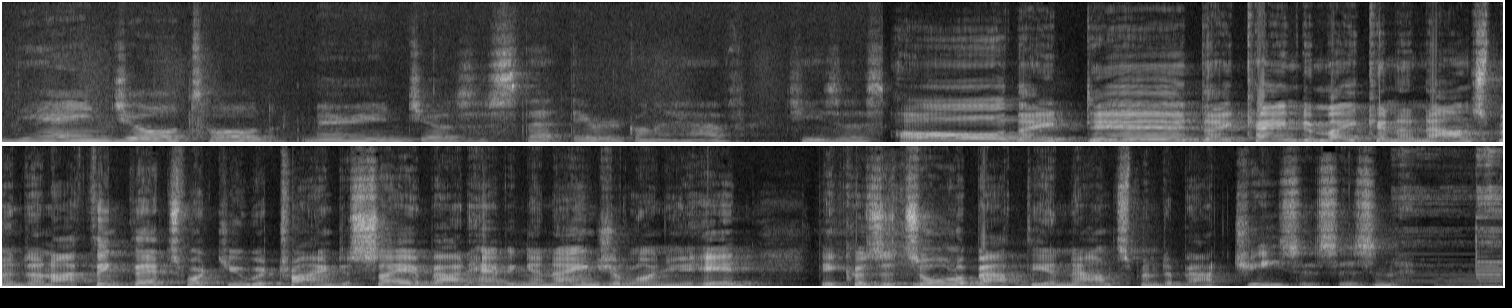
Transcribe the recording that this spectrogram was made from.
the angel told Mary and Joseph that they were going to have Jesus. Oh, they did. They came to make an announcement, and I think that's what you were trying to say about having an angel on your head, because it's all about the announcement about Jesus, isn't it?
